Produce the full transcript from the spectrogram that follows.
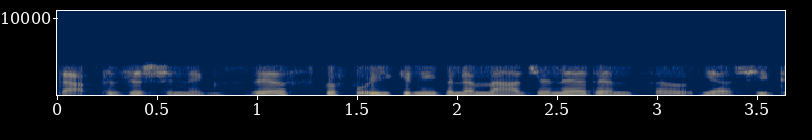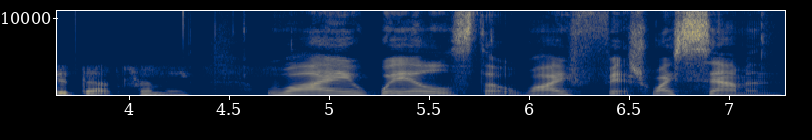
that position exists before you can even imagine it. And so, yeah, she did that for me. Why whales though? Why fish? Why salmon?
